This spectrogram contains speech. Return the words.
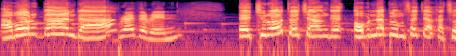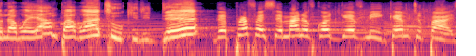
abooluganda Brethren, ekirooto kyange obunabbi omusajja katonda bwe yampa bwatuukiridde the prophecy man of God gave me came to pass.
